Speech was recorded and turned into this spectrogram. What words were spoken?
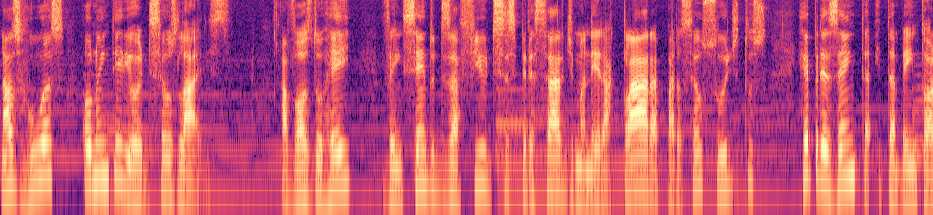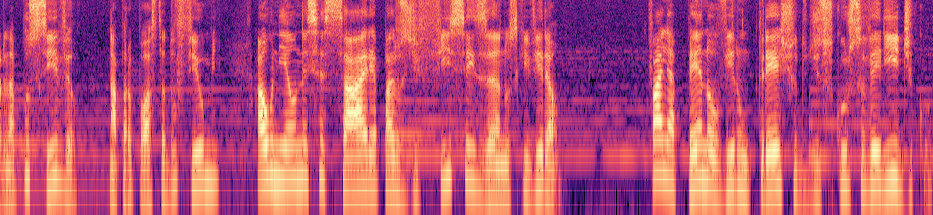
nas ruas ou no interior de seus lares. A voz do rei, vencendo o desafio de se expressar de maneira clara para os seus súditos, representa e também torna possível, na proposta do filme, a união necessária para os difíceis anos que virão. Vale a pena ouvir um trecho do discurso verídico,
